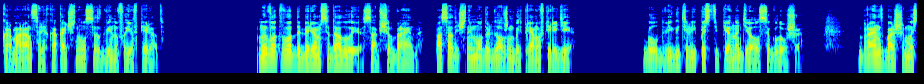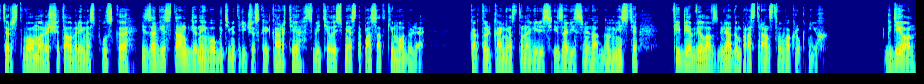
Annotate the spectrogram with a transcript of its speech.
Корморан слегка качнулся, сдвинув ее вперед. «Мы вот-вот доберемся до Луи», — сообщил Брайан. «Посадочный модуль должен быть прямо впереди». Гул двигателей постепенно делался глуше. Брайан с большим мастерством рассчитал время спуска и завис там, где на его батиметрической карте светилось место посадки модуля. Как только они остановились и зависли на одном месте, Фиби обвела взглядом пространство вокруг них. «Где он?»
